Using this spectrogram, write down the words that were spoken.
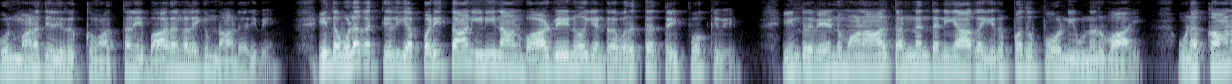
உன் மனதில் இருக்கும் அத்தனை பாரங்களையும் நான் அறிவேன். இந்த உலகத்தில் எப்படித்தான் இனி நான் வாழ்வேனோ என்ற வருத்தத்தை போக்குவேன். இன்று வேண்டுமானால் தன்னந்தனியாக இருப்பது போல் நீ உணர்வாய். உனக்கான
